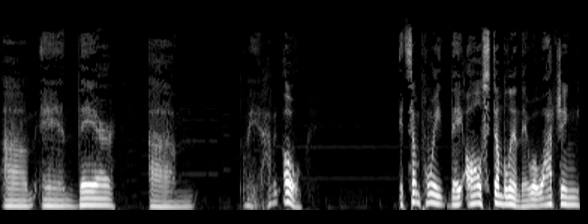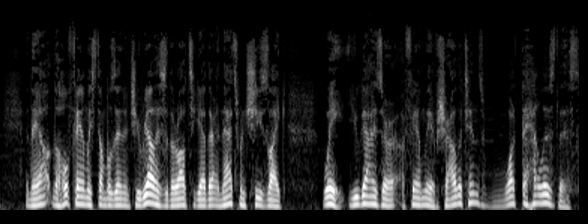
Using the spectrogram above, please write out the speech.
um, and they're um, wait, how did? Oh, at some point they all stumble in. They were watching, and they all, the whole family stumbles in, and she realizes they're all together, and that's when she's like, "Wait, you guys are a family of charlatans? What the hell is this?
